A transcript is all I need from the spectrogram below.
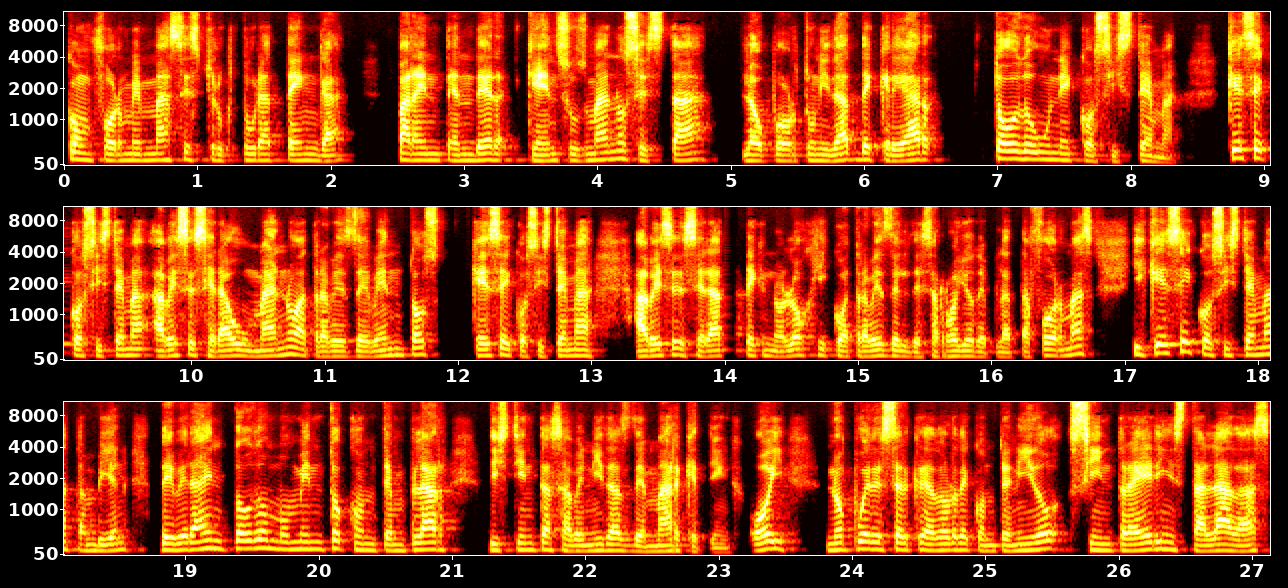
conforme más estructura tenga para entender que en sus manos está la oportunidad de crear todo un ecosistema, que ese ecosistema a veces será humano a través de eventos, que ese ecosistema a veces será tecnológico a través del desarrollo de plataformas y que ese ecosistema también deberá en todo momento contemplar distintas avenidas de marketing. Hoy no puedes ser creador de contenido sin traer instaladas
